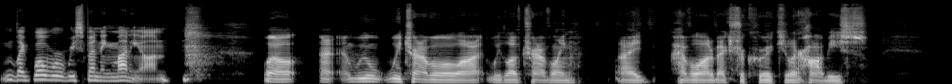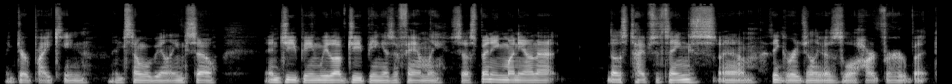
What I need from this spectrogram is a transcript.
like what were we spending money on? well, uh, we we travel a lot. We love traveling. I have a lot of extracurricular hobbies like dirt biking and snowmobiling. So, and jeeping. We love jeeping as a family. So, spending money on that, those types of things, um, I think originally was a little hard for her, but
